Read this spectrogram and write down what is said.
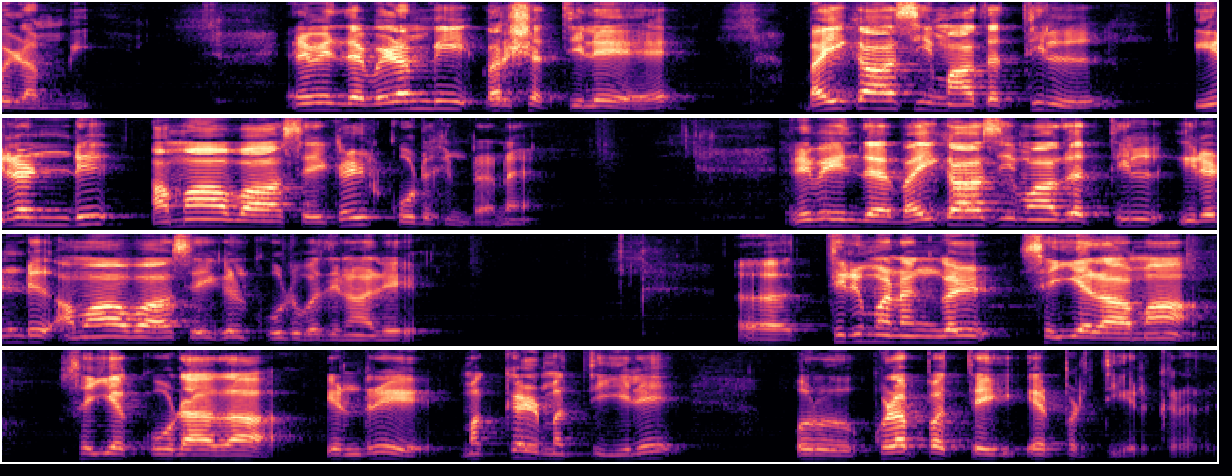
விளம்பி. எனவே இந்த விளம்பி வருஷத்திலே வைகாசி மாதத்தில் இரண்டு அமாவாசைகள் கூடுகின்றன. எனவே இந்த வைகாசி மாதத்தில் இரண்டு அமாவாசைகள் கூடுவதனாலே திருமணங்கள் செய்யலாமா செய்யக்கூடாதா என்று மக்கள் மத்தியிலே ஒரு குழப்பத்தை ஏற்படுத்தி இருக்கிறது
